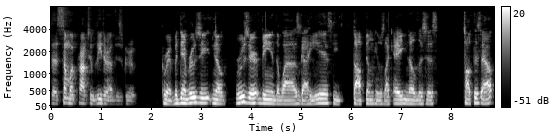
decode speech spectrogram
the somewhat promptu leader of this group. Correct. But then Ruzi, you know, Ruijerd being the wise guy he is, he stopped him. He was like, "Hey, you know, let's just talk this out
